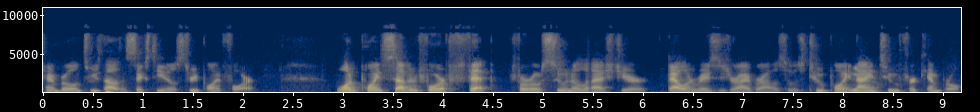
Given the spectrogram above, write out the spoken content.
Kimbrel in 2016, it was 3.4. 1.74 FIP for Osuna last year. That one raises your eyebrows. It was 2.92 yeah. for Kimbrel.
